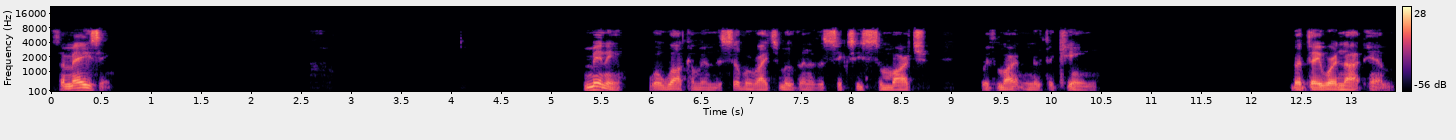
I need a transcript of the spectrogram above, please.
It's amazing. Many were welcome in the civil rights movement of the 60s to march with Martin Luther King, but they were not him.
